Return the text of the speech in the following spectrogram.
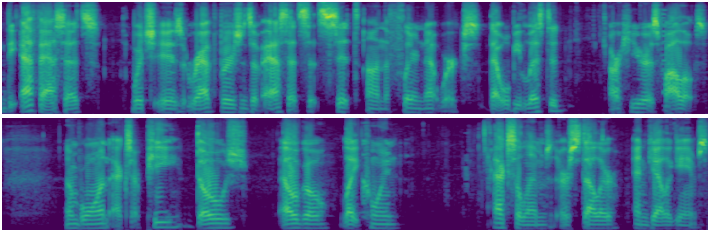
the F assets, which is wrapped versions of assets that sit on the Flare networks that will be listed, are here as follows. Number one, XRP, Doge, Algo, Litecoin, XLMs or Stellar, and Gala Games.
